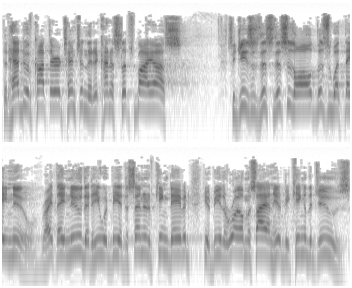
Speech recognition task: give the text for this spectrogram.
that had to have caught their attention that it kind of slips by us. See, Jesus, this, this is all, this is what they knew, right? They knew that he would be a descendant of King David, he would be the royal Messiah, and he would be king of the Jews.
